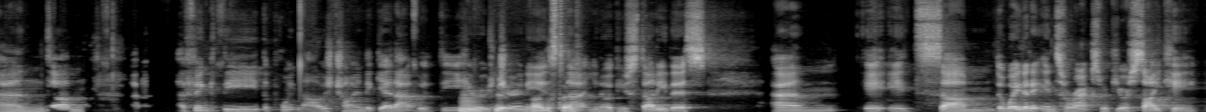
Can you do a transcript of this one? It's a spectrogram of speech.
and um, I think the the point that I was trying to get at with the mm, hero's yeah, journey is that you know if you study this and it, it's um, the way that it interacts with your psyche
